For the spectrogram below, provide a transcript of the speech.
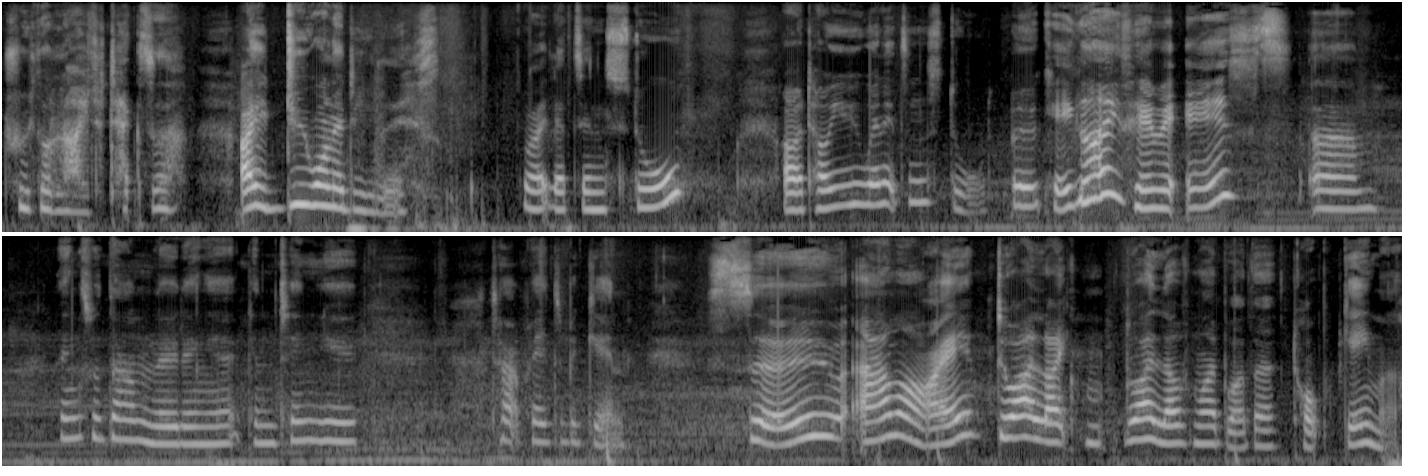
Truth or lie detector. I do want to do this. Right, let's install. I'll tell you when it's installed. Okay guys, here it is. Um, Thanks for downloading it. Continue. Tap here to begin. So, am I? Do I like? Do I love my brother, Top Gamer?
